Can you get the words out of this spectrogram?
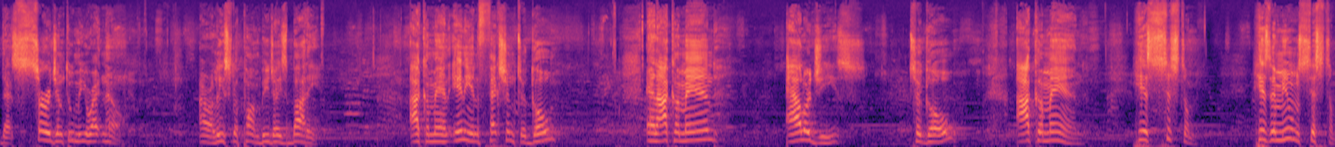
that's surging through me right now. I release it upon BJ's body. I command any infection to go, and I command allergies to go. I command his system, his immune system,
